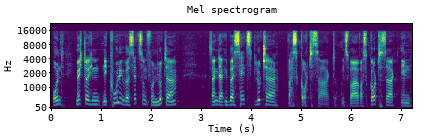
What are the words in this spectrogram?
Und ich möchte euch eine coole Übersetzung von Luther sagen. Da übersetzt Luther, was Gott sagt. Und zwar, was Gott sagt in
